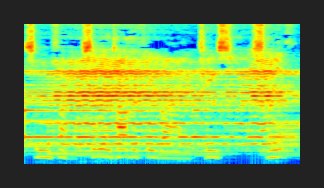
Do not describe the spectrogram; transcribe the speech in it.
Cinematography by Chase Smith.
